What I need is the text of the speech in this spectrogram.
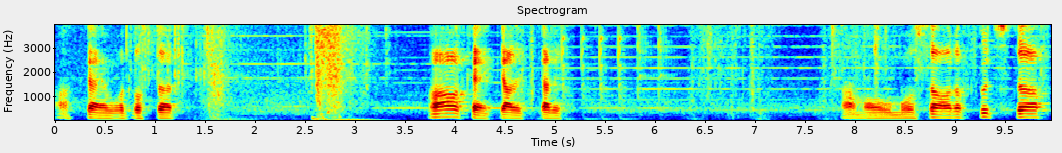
Okay, what was that? Okay, got it, got it. I'm almost out of good stuff.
